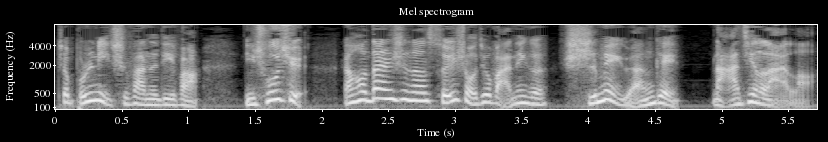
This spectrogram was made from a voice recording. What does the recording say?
这不是你吃饭的地方，你出去。然后但是呢，随手就把那个十美元给拿进来了。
